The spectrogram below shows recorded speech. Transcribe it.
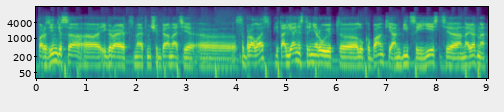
э, Парзингиса э, играет на этом чемпионате, собралась. Итальянец тренирует Лука Банки, амбиции есть. Наверное,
